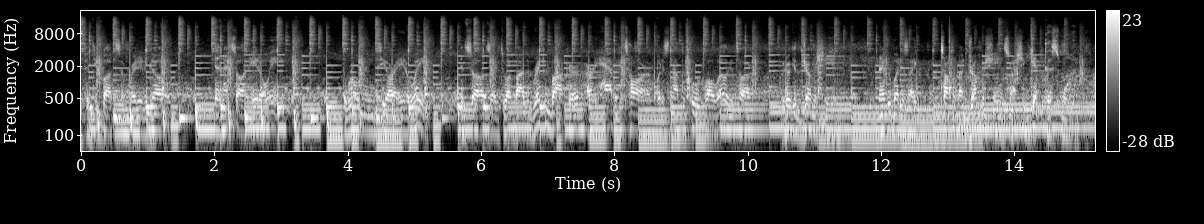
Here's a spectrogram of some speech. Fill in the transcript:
50 bucks, I'm ready to go. And I saw an 808, the Roland TR-808. And so I was like, do I buy the Rickenbacker? I already have a guitar, but it's not the cool Paul Weller guitar. We don't get the drum machine. And everybody's like talking about drum machines, so I should get this one.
